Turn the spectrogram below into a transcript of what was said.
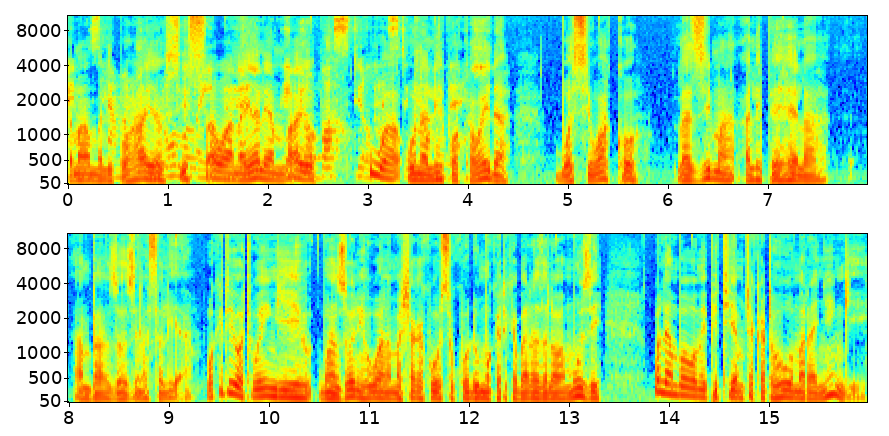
kama malipo hayo si sawa na yale ambayo huwa unalipwa kawaida, bosi wako lazima alipe hela ambazo zinasalia. Wakati watu wengi mwanzoni huwa na mashaka kuhusu kuhudumu katika baraza la waamuzi, wale ambao wamepitia mchakato huo mara nyingi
